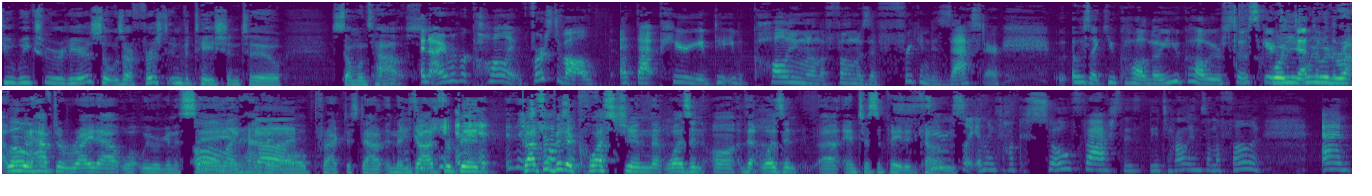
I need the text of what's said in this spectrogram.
two weeks we were here, so it was our first invitation to someone's house. And I remember calling. First of all, at that period, to even call anyone on the phone was a freaking disaster. It was like you call, no, you call. We were so scared Well, to you, death we of would the ri- we would have to write out what we were going to say Oh and have God. it all practiced out, and then God forbid, and- and- and God forbid, a question that wasn't on that wasn't uh, anticipated comes. Seriously, and they talk so fast, the, the Italians on the phone. And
